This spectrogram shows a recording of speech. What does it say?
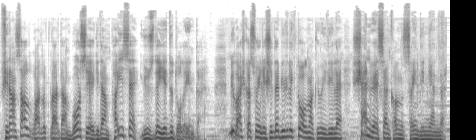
Finansal varlıklardan borsaya giden pay ise %7 dolayında. Bir başka söyleşide birlikte olmak ümidiyle şen ve esen kalınız sayın dinleyenler.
